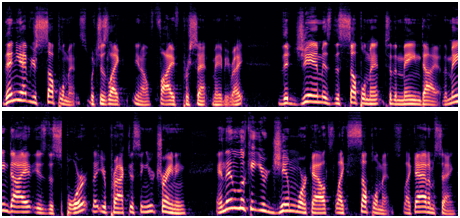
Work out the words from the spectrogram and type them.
Then you have your supplements, which is like, you know, 5% maybe, right? The gym is the supplement to the main diet. The main diet is the sport that you're practicing, your training. And then look at your gym workouts like supplements, like Adam's saying.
